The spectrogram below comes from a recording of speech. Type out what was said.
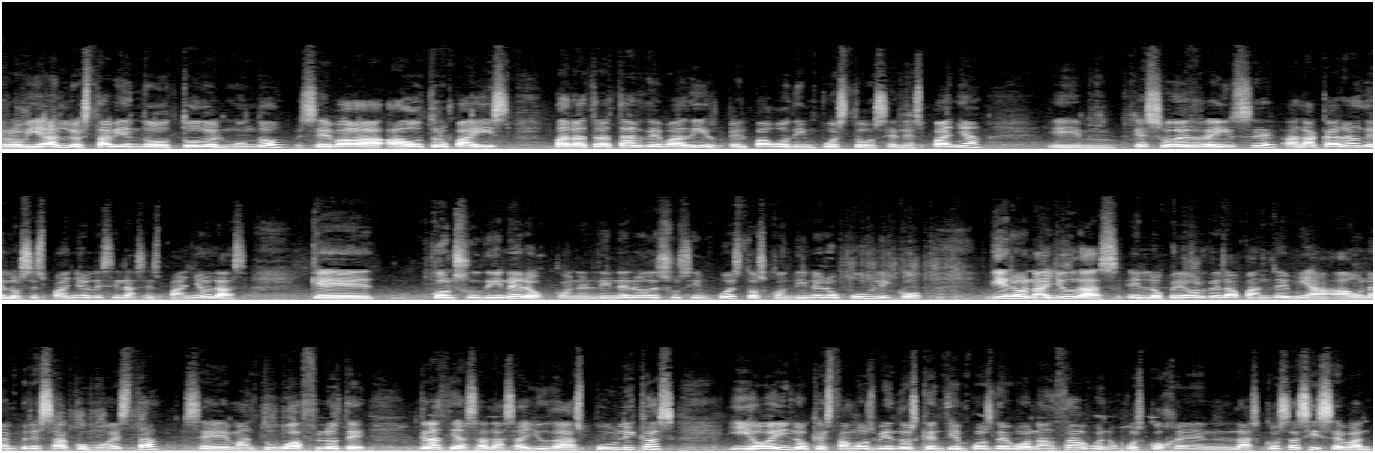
Lo está viendo todo el mundo, se va a otro país para tratar de evadir el pago de impuestos en España. Em, eso es reírse a la cara de los españoles y las españolas que con su dinero, con el dinero de sus impuestos, con dinero público, dieron ayudas en lo peor de la pandemia a una empresa como esta, se mantuvo a flote gracias a las ayudas públicas y hoy lo que estamos viendo es que en tiempos de bonanza, bueno, pues cogen las cosas y se van.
